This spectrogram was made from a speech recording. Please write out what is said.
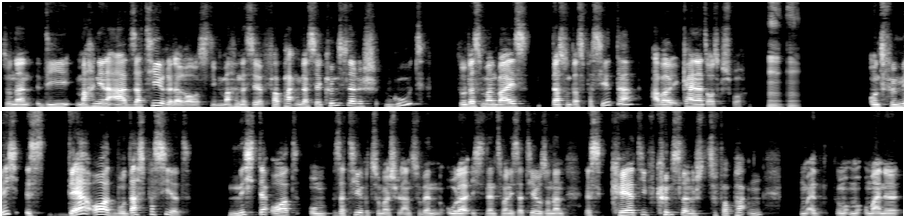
Sondern die machen ja eine Art Satire daraus. Die machen das ja, verpacken das ja künstlerisch gut, sodass man weiß, das und das passiert da, aber keiner hat es ausgesprochen. Hm, hm. Und für mich ist der Ort, wo das passiert, nicht der Ort, um Satire zum Beispiel anzuwenden. Oder ich nenne es mal nicht Satire, sondern es kreativ, künstlerisch zu verpacken, um, um, um- eine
